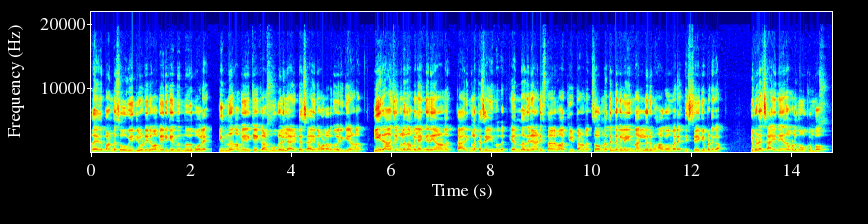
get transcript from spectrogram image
അതായത് പണ്ട് സോവിയറ്റ് യൂണിയനും അമേരിക്കയും നിന്നതുപോലെ ഇന്ന് അമേരിക്കയേക്കാൾ മുകളിലായിട്ട് ചൈന വളർന്നു വരികയാണ്. ഈ രാജ്യങ്ങൾ തമ്മിൽ എങ്ങനെയാണ് കാര്യങ്ങളൊക്കെ ചെയ്യുന്നത് എന്നതിനെ അടിസ്ഥാനമാക്കിയിട്ടാണ് സ്വർണത്തിന്റെ വിലയും നല്ലൊരു ഭാഗവും വരെ നിശ്ചയിക്കപ്പെടുക. ഇവിടെ ചൈനയെ നമ്മൾ നോക്കുമ്പോൾ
